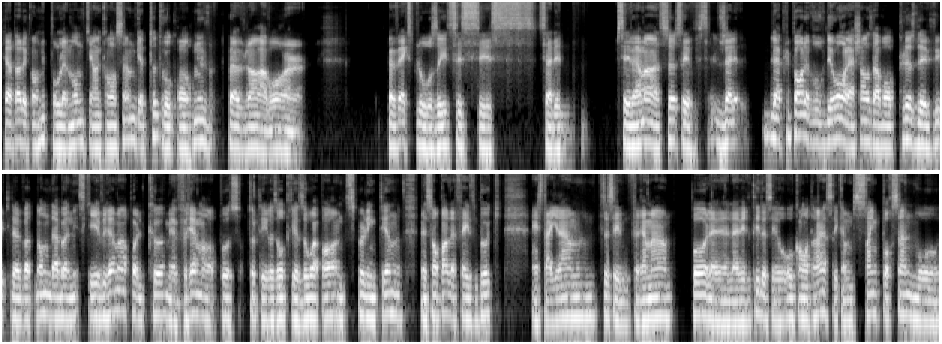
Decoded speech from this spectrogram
créateurs de contenu pour le monde qui en consomme que tous vos contenus peuvent genre avoir un peuvent exploser. C'est vraiment ça. C'est vous allez la plupart de vos vidéos ont la chance d'avoir plus de vues que votre nombre d'abonnés, ce qui est vraiment pas le cas, mais vraiment pas sur tous les autres réseaux, à part un petit peu LinkedIn. Mais si on parle de Facebook, Instagram, c'est vraiment pas la, vérité. là. C'est au contraire, c'est comme 5% de vos,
